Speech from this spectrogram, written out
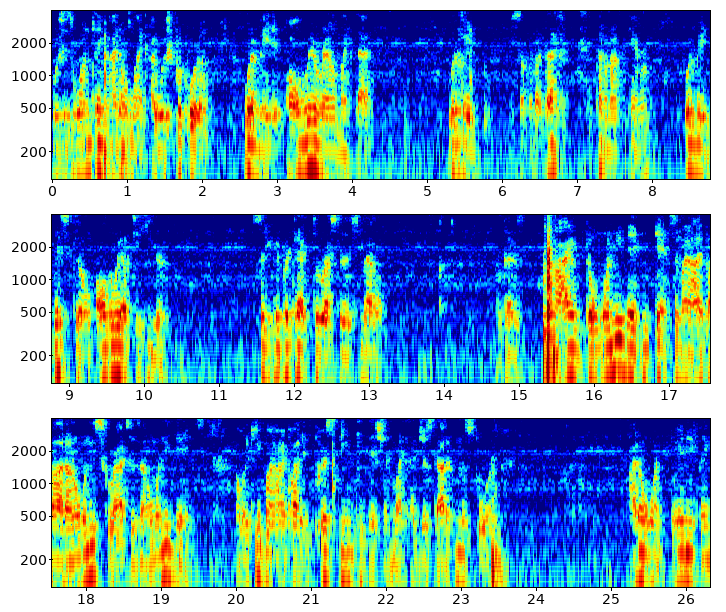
which is one thing I don't like. I wish Proporta would have made it all the way around like that. Would have made, sorry about that, kind of knocked the camera. Would have made this go all the way up to here, so you could protect the rest of this metal. Because I don't want any dents in my iPod. I don't want any scratches. I don't want any dings. I want to keep my iPod in pristine condition, like I just got it from the store. I don't want anything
